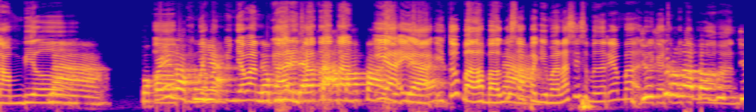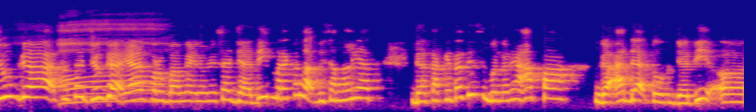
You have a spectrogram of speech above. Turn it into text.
ngambil Nah, pokoknya Oh, nggak punya pinjaman-pinjaman, nggak ada data catatan. apa-apa iya gitu iya, ya. itu malah bagus Nah, apa gimana sih sebenarnya Mbak? Justru nggak bagus juga, susah Oh. juga ya perbankan Indonesia. Jadi mereka nggak bisa ngelihat data kita tuh sebenarnya apa, nggak ada tuh. Jadi eh,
